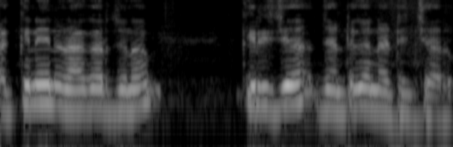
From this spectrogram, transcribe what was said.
అక్కినేని నాగార్జున గిరిజ జంటగా నటించారు.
